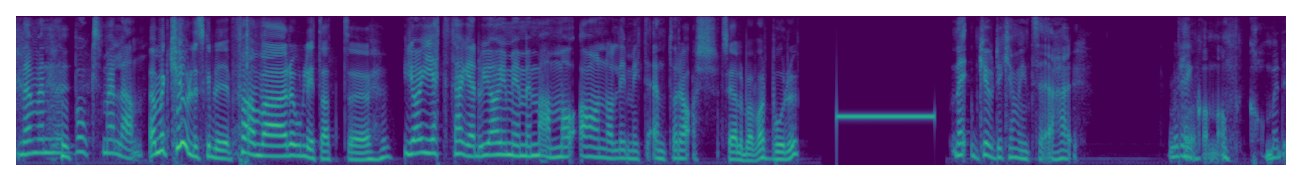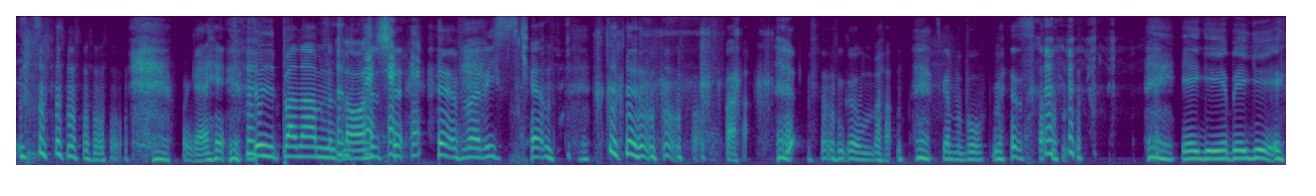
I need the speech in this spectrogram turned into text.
nej men boksmällan. Ja men kul det ska bli, fan vad roligt att, eh, Jag är jättetaggad och jag ju med mig mamma och Arnold i mitt entourage. så jag bara, vart bor du? Nej gud det kan vi inte säga här. Vadå? Tänk om någon kommer dit. Okej, bipa namnet Lars för risken. Fan, Gumman ska på bokmässan. EGBG.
